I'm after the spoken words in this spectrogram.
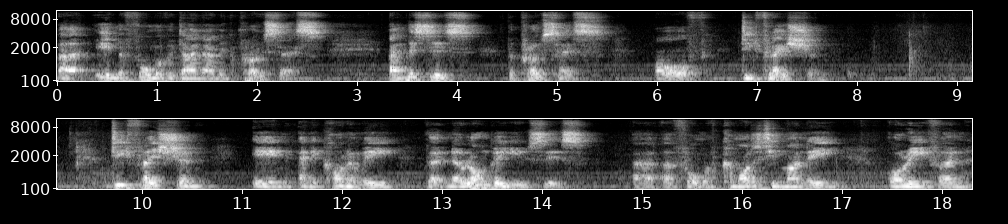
uh, in the form of a dynamic process. And this is the process of deflation. Deflation in an economy that no longer uses uh, a form of commodity money or even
